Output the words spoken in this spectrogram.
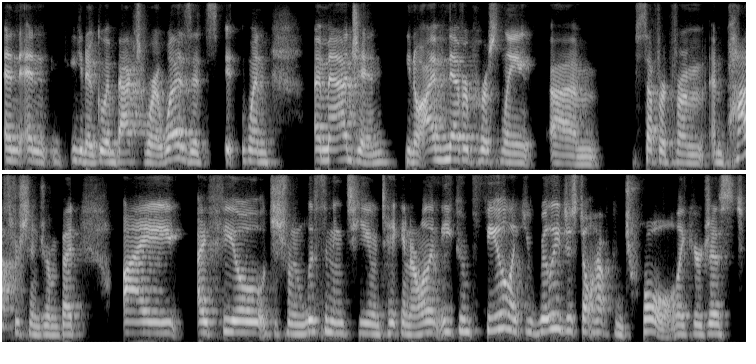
and and you know, going back to where it was, it's it, when imagine, you know, I've never personally um, suffered from imposter syndrome, but I I feel just from listening to you and taking it all in, you can feel like you really just don't have control. Like you're just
